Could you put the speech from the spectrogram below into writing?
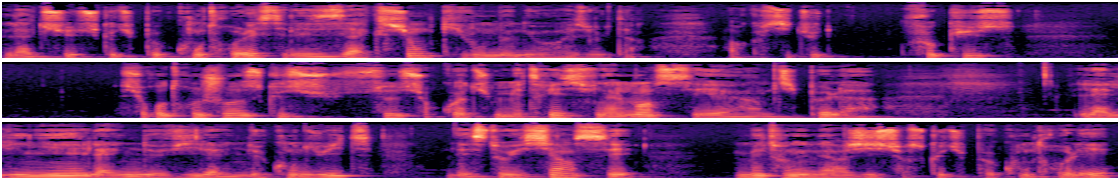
là-dessus. Ce que tu peux contrôler, c'est les actions qui vont mener au résultat. Alors que si tu te focuses sur autre chose que ce sur quoi tu maîtrises, finalement, c'est un petit peu la, la lignée, la ligne de vie, la ligne de conduite des stoïciens, c'est mets ton énergie sur ce que tu peux contrôler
